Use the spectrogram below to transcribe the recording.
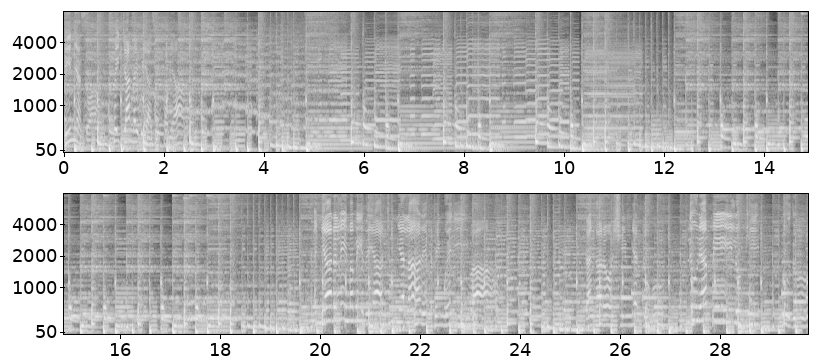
လေးမြတ်စွာဖိတ်ကြားလိုက်ပါရစေခင်ဗျာ မြတ်လာတဲ့ကထိန်မွဲကြီးပါတန်ဃာတော်ရှင်မြတ်တို့ကိုလူရန်ပေးလို့ဖြင့်ကုသိုလ်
